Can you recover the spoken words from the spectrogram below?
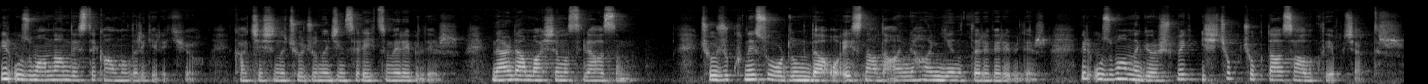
bir uzmandan destek almaları gerekiyor. Kaç yaşında çocuğuna cinsel eğitim verebilir? Nereden başlaması lazım? Çocuk ne sorduğunda o esnada anne hangi yanıtları verebilir? Bir uzmanla görüşmek işi çok çok daha sağlıklı yapacaktır.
